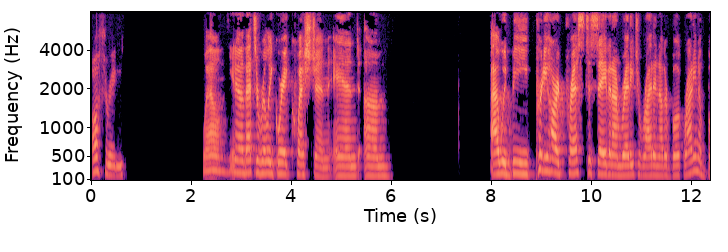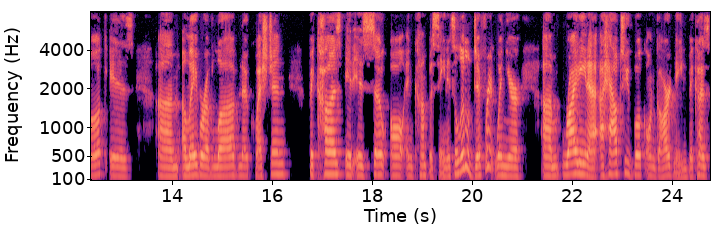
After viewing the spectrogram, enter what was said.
authoring? Well, you know, that's a really great question. And um, I would be pretty hard pressed to say that I'm ready to write another book. Writing a book is um, a labor of love, no question because it is so all encompassing. It's a little different when you're um, writing a, a how to book on gardening because,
